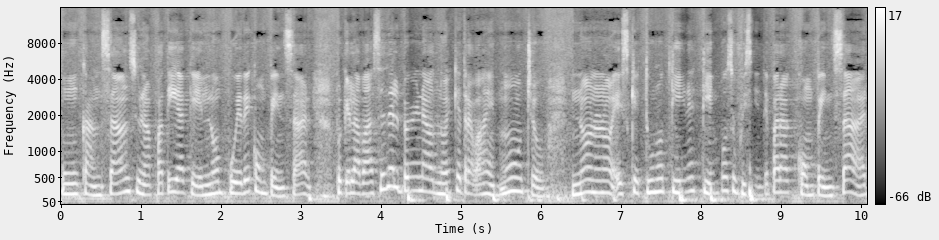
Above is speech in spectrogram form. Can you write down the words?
un cansancio, una fatiga que él no puede compensar, porque la base del burnout no es que trabajes mucho, no, no, no, es que tú no tienes tiempo suficiente para compensar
